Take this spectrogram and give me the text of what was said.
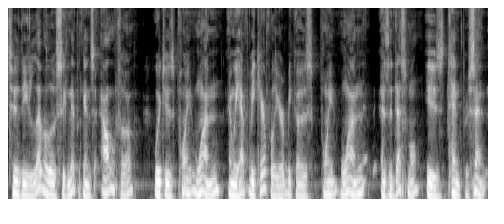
to the level of significance alpha which is 0.1, and we have to be careful here because 0.1 as a decimal is 10%,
